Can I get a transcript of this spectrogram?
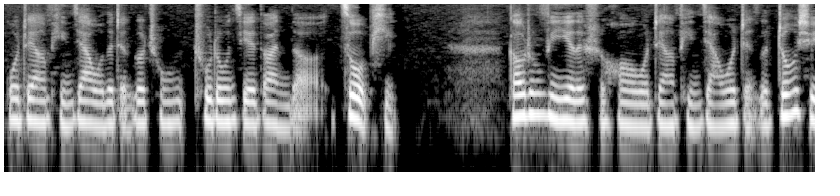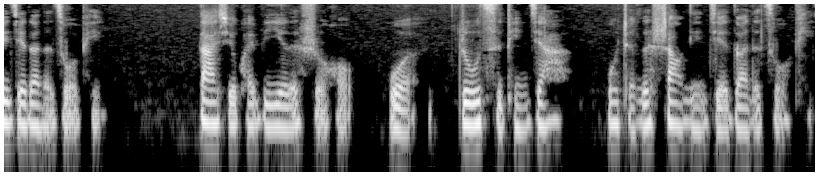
我这样评价我的整个初初中阶段的作品。高中毕业的时候，我这样评价我整个中学阶段的作品；大学快毕业的时候，我如此评价我整个少年阶段的作品。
